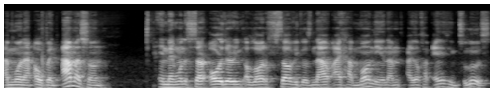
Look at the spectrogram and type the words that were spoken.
I'm gonna open Amazon and I'm gonna start ordering a lot of stuff because now I have money and I'm, I don't have anything to lose.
